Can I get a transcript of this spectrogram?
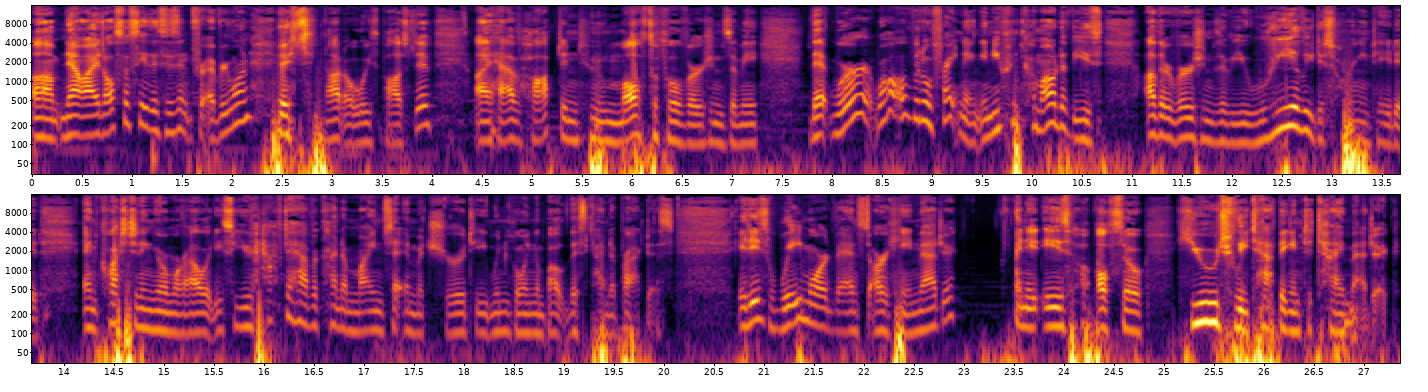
Um, now, I'd also say this isn't for everyone. It's not always positive. I have hopped into multiple versions of me that were, well, a little frightening. And you can come out of these other versions of you really disorientated and questioning your morality. So you have to have a kind of mindset and maturity when going about this kind of practice. It is way more advanced arcane magic and it is also hugely tapping into time magic.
